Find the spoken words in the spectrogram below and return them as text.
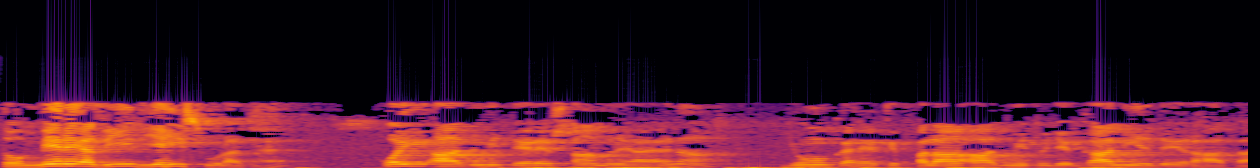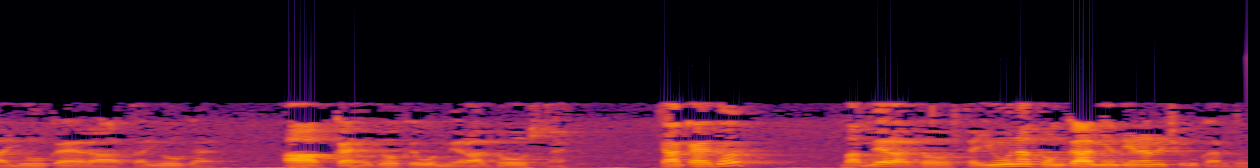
تو میرے عزیز یہی صورت ہے۔ کوئی آدمی تیرے سامنے آیا نا یوں کہے کہ فلاں آدمی تجھے گالیاں دے رہا تھا، یوں کہہ رہا تھا، یوں کہ آپ کہہ دو کہ وہ میرا دوست ہے۔ کیا کہہ دو؟ با میرا دوست ہے، یوں نہ تم گالیاں دینا نہ شروع کر دو۔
